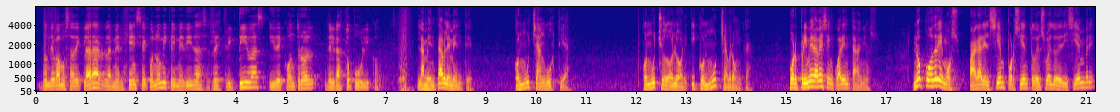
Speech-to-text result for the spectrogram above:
donde vamos a declarar la emergencia económica y medidas restrictivas y de control del gasto público. Lamentablemente, con mucha angustia, con mucho dolor y con mucha bronca, por primera vez en 40 años, no podremos pagar el 100% del sueldo de diciembre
